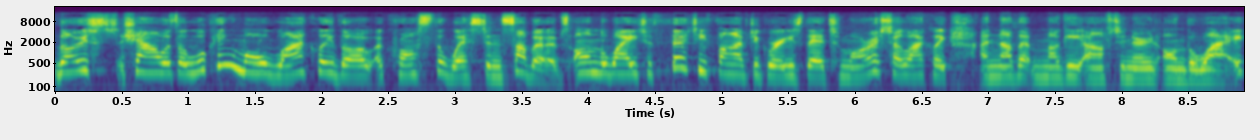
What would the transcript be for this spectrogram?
Those showers are looking more likely though across the western suburbs on the way to 35 degrees there tomorrow, so likely another muggy afternoon on the way.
